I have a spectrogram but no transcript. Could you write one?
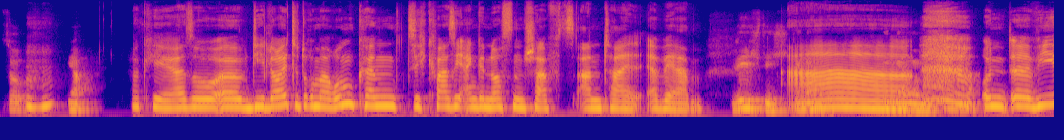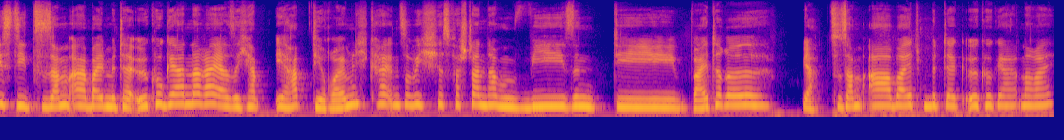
So, mhm. ja. Okay, also äh, die Leute drumherum können sich quasi einen Genossenschaftsanteil erwerben. Richtig. Genau. Ah. Genau. Und äh, wie ist die Zusammenarbeit mit der Ökogärtnerei? Also ich habe, ihr habt die Räumlichkeiten, so wie ich es verstanden habe. Wie sind die weitere ja, Zusammenarbeit mit der Ökogärtnerei?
